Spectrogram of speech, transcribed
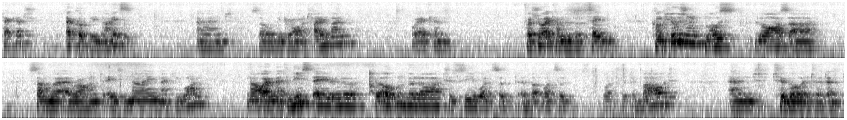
package. That could be nice. And so we draw a timeline where I can, for sure I come to the same conclusion. Most laws are somewhere around 89, 91. Now I'm at least able to open the law to see what's it about, what's it, what's it about, and to go into it. And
